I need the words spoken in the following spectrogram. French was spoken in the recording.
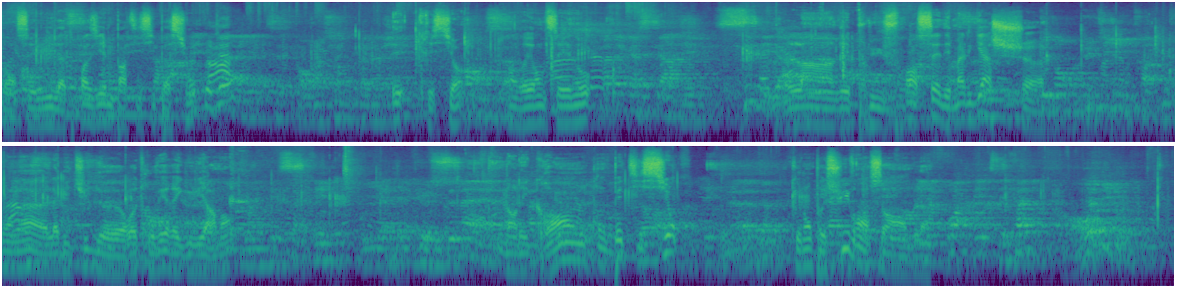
Bon, c'est lui la troisième participation. Et Christian André Anseno, l'un des plus français des malgaches qu'on a l'habitude de retrouver régulièrement dans les grandes compétitions que l'on peut suivre ensemble.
